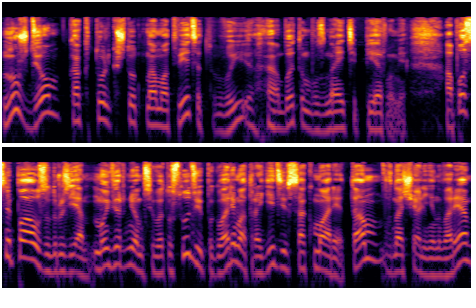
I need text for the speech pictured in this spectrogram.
Ну, ждем, как только что-то нам ответят, вы об этом узнаете первыми. А после паузы, друзья, мы вернемся в эту студию и поговорим о трагедии в Сакмаре. Там в начале января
